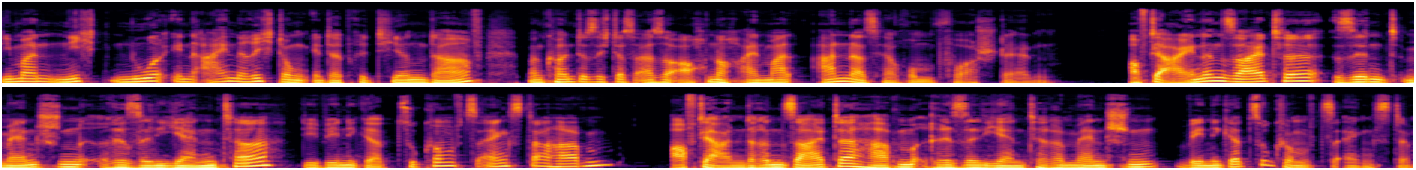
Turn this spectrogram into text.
die man nicht nur in eine Richtung interpretieren darf, man könnte sich das also auch noch einmal andersherum vorstellen. Auf der einen Seite sind Menschen resilienter, die weniger Zukunftsängste haben. Auf der anderen Seite haben resilientere Menschen weniger Zukunftsängste.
